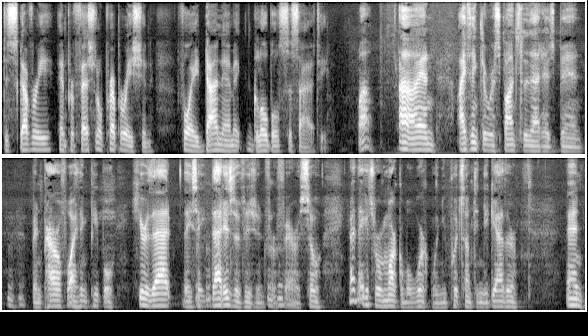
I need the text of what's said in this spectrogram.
discovery, and professional preparation for a dynamic global society. Wow. Uh, and I think the response to that has been mm-hmm. been powerful. I think people hear that they say mm-hmm. that is a vision for mm-hmm. Ferris. So I think it's remarkable work when you put something together, and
